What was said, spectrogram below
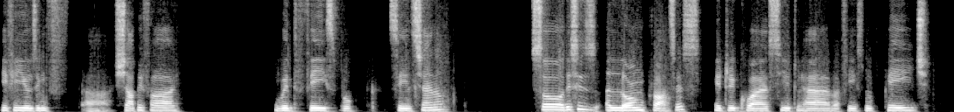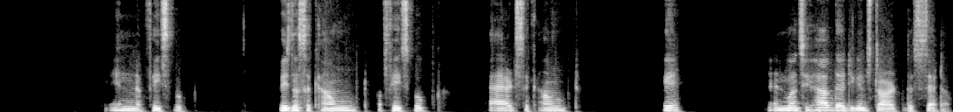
if you're using uh, Shopify with Facebook sales channel. So this is a long process. It requires you to have a Facebook page in a Facebook business account, a Facebook ads account. Okay. And once you have that, you can start the setup.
